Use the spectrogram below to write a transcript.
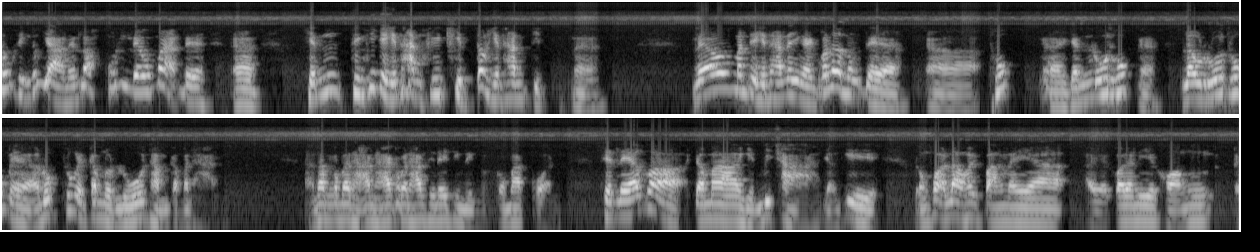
ทุกสิ่งทุกอย่างเนี่ยเราเร็วมากเลยเออเห็นสิ่งที่จะเห็นทันคือจิตต้องเห็นทันจิตนะแล้วมันจะเห็นทันได้ยังไง ก็เริ่มตั้งแต่ทุกข์อ่ากันรู้ทุกเนี่ยเรารู้ทุกเนี่ยรู้ทุกเนี่ยกำหนดรู้ทำกรรมฐานอ่าทำกรรมฐานหากรรมฐานสิ่งใดสิ่งหนึ่งก็มาก่อน เสร็จแล้วก็จะมาเห็นวิชาอย่างที่หลวงพ่อเล่าให้ฟังในอกรณีของไอ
